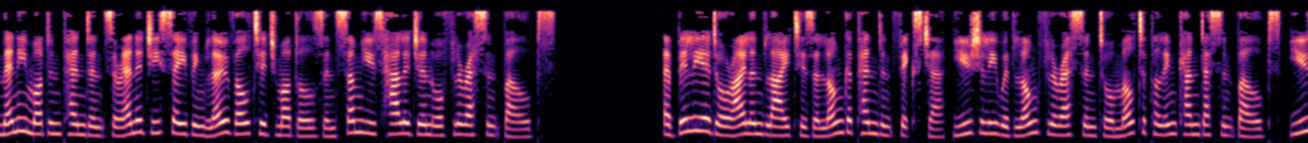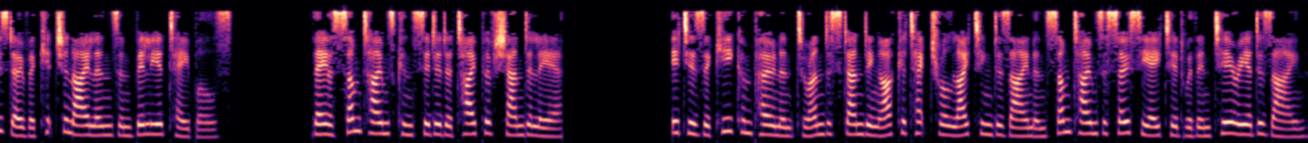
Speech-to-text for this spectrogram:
Many modern pendants are energy-saving low-voltage models and some use halogen or fluorescent bulbs. A billiard or island light is a longer pendant fixture, usually with long fluorescent or multiple incandescent bulbs, used over kitchen islands and billiard tables. They are sometimes considered a type of chandelier. It is a key component to understanding architectural lighting design and sometimes associated with interior design.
